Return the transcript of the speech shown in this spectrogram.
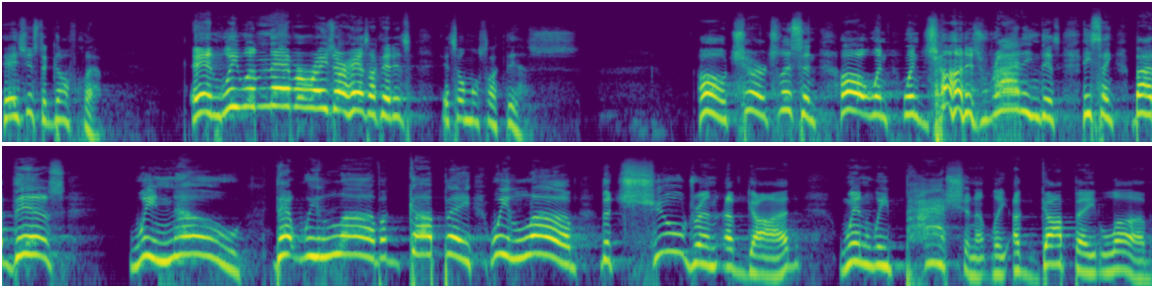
It's just a golf clap. And we will never raise our hands like that. It's, it's almost like this. Oh, church, listen. Oh, when, when John is writing this, he's saying, by this we know that we love, agape, we love the children of God when we passionately, agape love,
